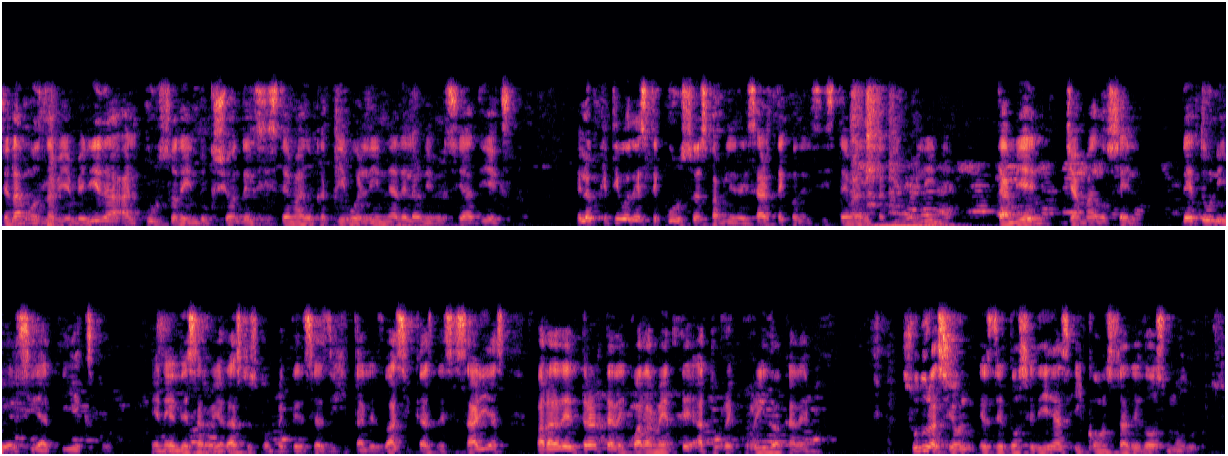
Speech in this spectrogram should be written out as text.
Te damos la bienvenida al curso de inducción del sistema educativo en línea de la Universidad Diexpo. El objetivo de este curso es familiarizarte con el sistema educativo en línea, también llamado CEL, de tu Universidad Diexpo. En él desarrollarás tus competencias digitales básicas necesarias para adentrarte adecuadamente a tu recorrido académico. Su duración es de 12 días y consta de dos módulos.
